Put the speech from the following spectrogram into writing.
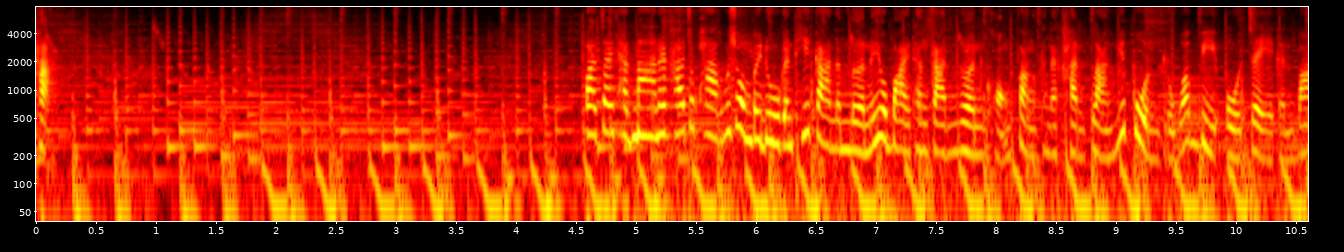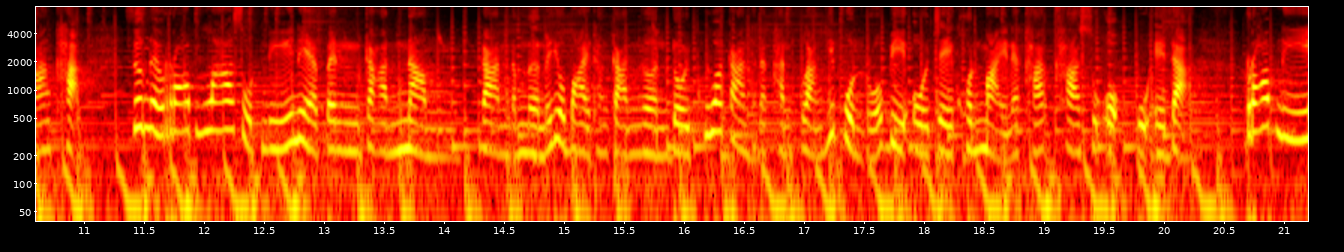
ค่ะ ปัจจัยถัดมานะคะจะพาคุณผู้ชมไปดูกันที่การดำเนินนโยบายทางการเงินของฝั่งธนาคารกลางญี่ปุ่น หรือว่า BOJ กันบ้างค่ะ ซึ่งในรอบล่าสุดนี้เนี่ยเป็นการนำการดำเนินนโยบายทางการเงิน โดยผู้ว่าการธนาคารกลางญี่ปุ่นหรือว่า BOJ คนใหม่นะคะคาซุโอะอุเอดะรอบนี้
